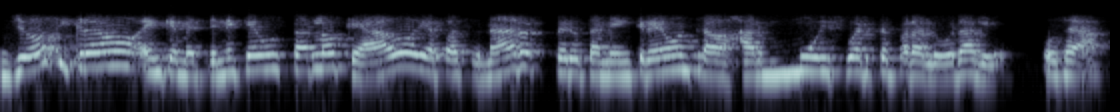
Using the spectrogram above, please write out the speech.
yo sí creo en que me tiene que gustar lo que hago y apasionar, pero también creo en trabajar muy fuerte para lograrlo. O sea,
